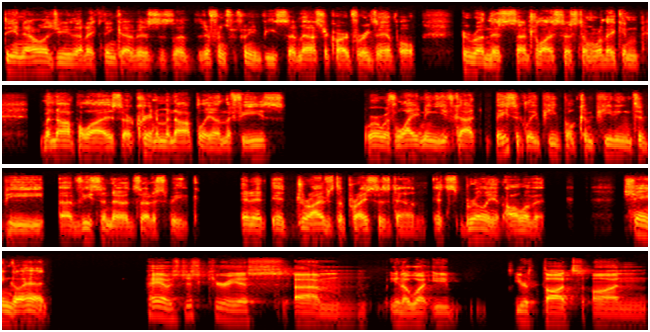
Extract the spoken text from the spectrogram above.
the analogy that I think of is, is the, difference between Visa, Mastercard, for example, who run this centralized system where they can monopolize or create a monopoly on the fees. Where with Lightning, you've got basically people competing to be a Visa node, so to speak, and it it drives the prices down. It's brilliant, all of it. Shane, go ahead. Hey, I was just curious. Um, you know what you your thoughts on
